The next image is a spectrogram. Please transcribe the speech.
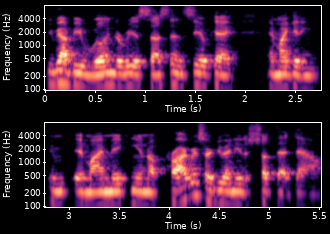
you've got to be willing to reassess it and see, okay, am I getting, am, am I making enough progress, or do I need to shut that down?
